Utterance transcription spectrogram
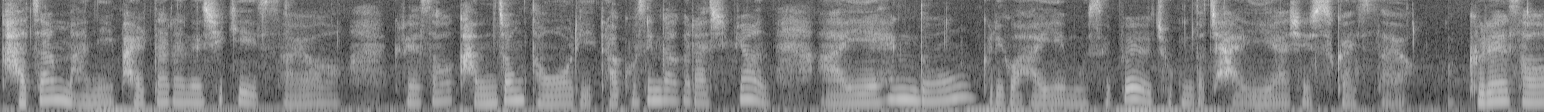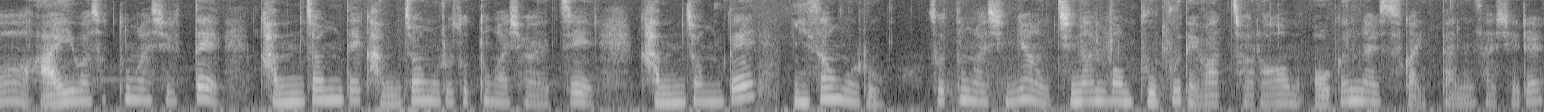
가장 많이 발달하는 시기에 있어요. 그래서 감정 덩어리라고 생각을 하시면 아이의 행동 그리고 아이의 모습을 조금 더 잘 이해하실 수가 있어요. 그래서 아이와 소통하실 때 감정 대 감정으로 소통하셔야지 감정 대 이성으로 소통하시면 지난번 부부 대화처럼 어긋날 수가 있다는 사실을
